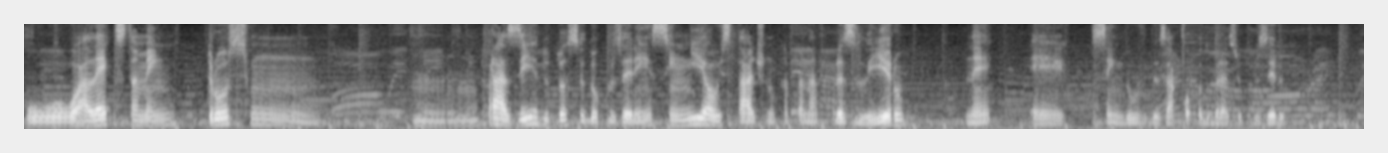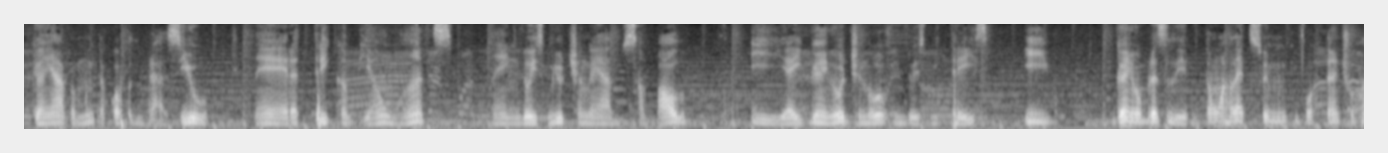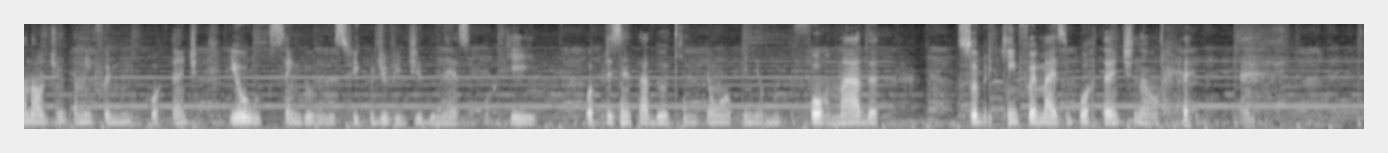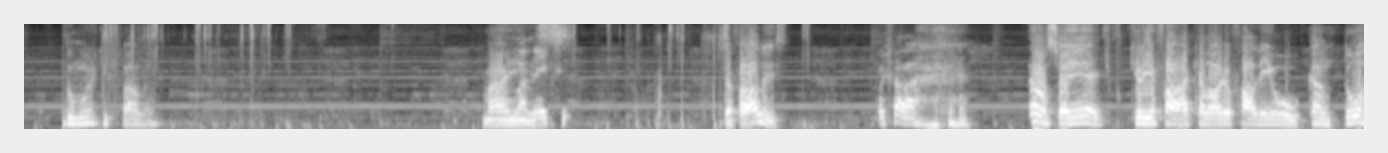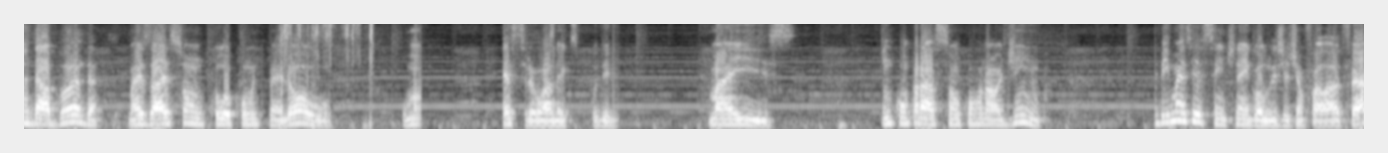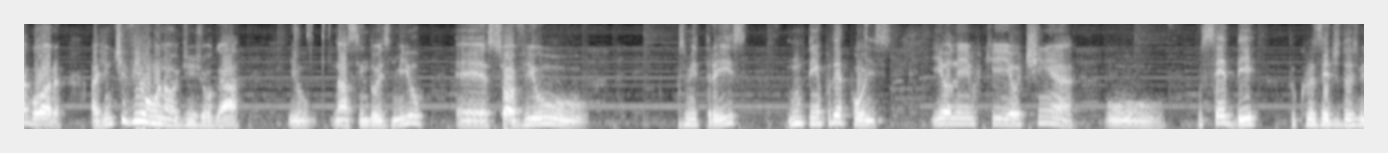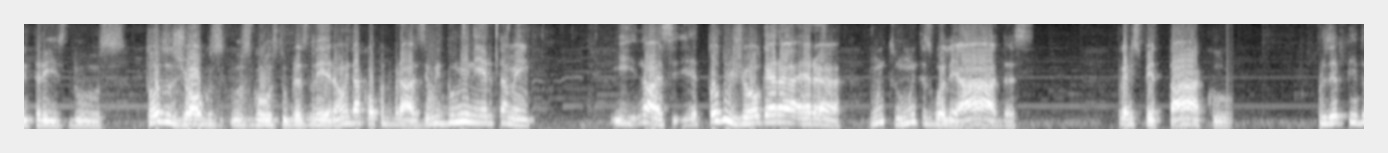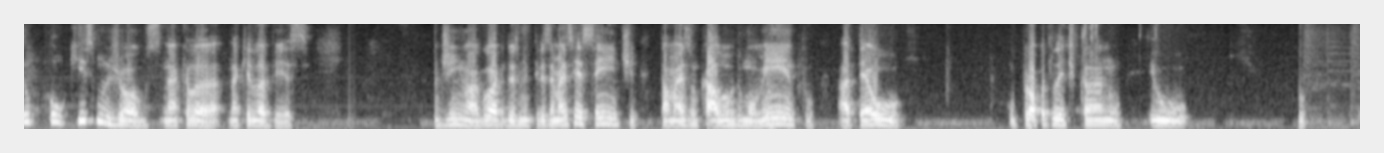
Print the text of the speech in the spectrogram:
o Alex também trouxe um, um prazer do torcedor cruzeirense em ir ao estádio no Campeonato Brasileiro, né? É, sem dúvidas, a Copa do Brasil, Cruzeiro ganhava muito a Copa do Brasil, né? Era tricampeão antes, né? Em 2000 tinha ganhado do São Paulo e aí ganhou de novo em 2003 e ganhou o brasileiro. Então o Alex foi muito importante, o Ronaldinho também foi muito importante. Eu, sem dúvidas, fico dividido nessa, porque o apresentador aqui não tem uma opinião muito formada sobre quem foi mais importante, não. Do muro que fala. Mas. O Alex. Você ia falar, Luiz? Pode falar. Não, só ia, tipo, que eu ia falar, aquela hora eu falei o cantor da banda, mas Alisson colocou muito melhor o, o extra, o Alex poderia. Mas em comparação com o Ronaldinho, é bem mais recente, né? Igual o Luiz já tinha falado, foi agora. A gente viu o Ronaldinho jogar. Eu nasci em 2000, é, só viu 2003 um tempo depois. E eu lembro que eu tinha o, o CD do Cruzeiro de 2003, dos todos os jogos, os gols do Brasileirão e da Copa do Brasil e do Mineiro também. E nossa, é, todo jogo era, era muito, muitas goleadas, era espetáculo. O Cruzeiro perdeu pouquíssimos jogos naquela, naquela vez. Agora, em 2013, é mais recente, tá mais no calor do momento, até o, o próprio atleticano, eu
